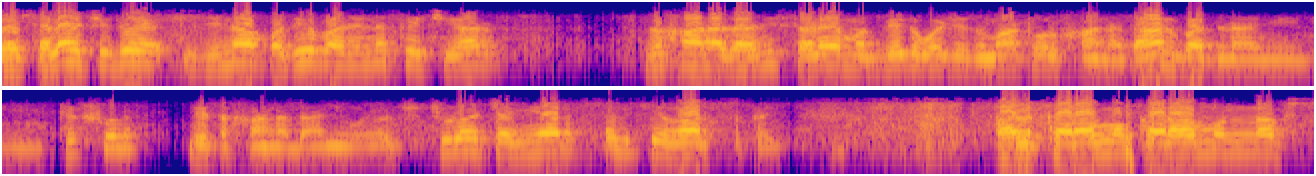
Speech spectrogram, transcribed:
یو سره چې د زنا په دی باندې نه کوي چې یار زه خاندانی سړی مدوی د وجه زما ټول خاندان بدنامیږي ټیک شول دې ته خاندانی وایي چې چلو چې میار خپل کې غار څه کوي الکرم کرم النفس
